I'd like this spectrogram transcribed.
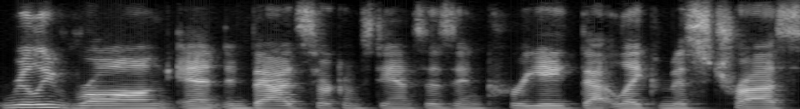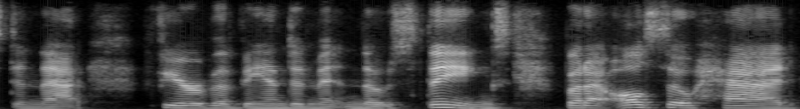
really wrong and in bad circumstances and create that like mistrust and that fear of abandonment and those things. But I also had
